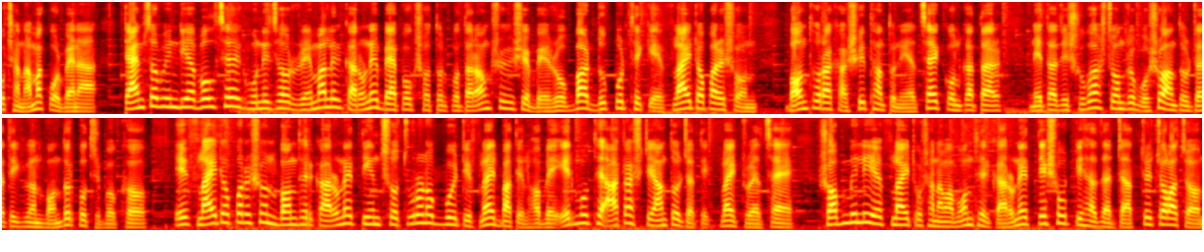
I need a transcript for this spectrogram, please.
ওঠানামা করবে না। টাইমস অব ইন্ডিয়া বলছে, ঘূর্ণিঝড় রেমালের কারণে ব্যাপক সতর্কতার অংশ হিসেবে রোববার দুপুর থেকে ফ্লাইট অপারেশন বন্ধ রাখার সিদ্ধান্ত নিয়েছে কলকাতার নেতাজি সুভাষচন্দ্র বসু আন্তর্জাতিক বিমানবন্দর কর্তৃপক্ষ। এই ফ্লাইট অপারেশন বন্ধের কারণে তিনশো চুরানব্বইটি ফ্লাইট বাতিল হবে। এর মধ্যে আঠাশটি আন্তর্জাতিক ফ্লাইট রয়েছে। সব মিলিয়ে ফ্লাইট ওঠানামা বন্ধের কারণে তেষট্টি হাজার যাত্রী চলাচল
